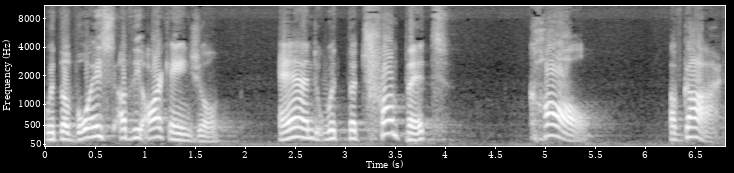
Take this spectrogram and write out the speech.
with the voice of the archangel, and with the trumpet call of God.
